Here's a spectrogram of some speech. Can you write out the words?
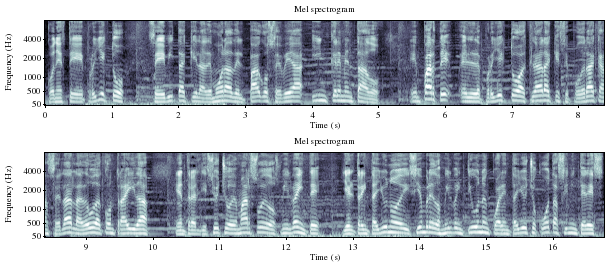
Con este proyecto se evita que la demora del pago se vea incrementado. En parte, el proyecto aclara que se podrá cancelar la deuda contraída entre el 18 de marzo de 2020 y el 31 de diciembre de 2021 en 48 cuotas sin interés.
